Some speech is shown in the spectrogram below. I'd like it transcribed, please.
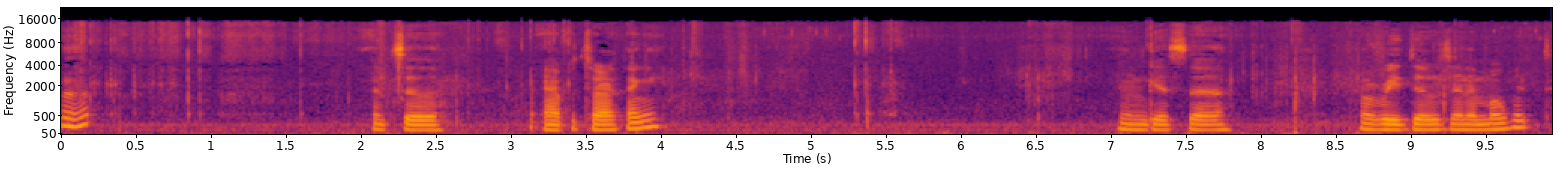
Uh-huh. It's a avatar thingy. And guess uh, I'll read those in a moment.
